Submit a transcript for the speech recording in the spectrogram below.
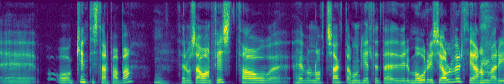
eh, og kynntist þar pappa Mm. Þegar hún sá hann fyrst þá eh, hefur hún oft sagt að hún held þetta hefði verið Móri sjálfur því að hann var í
